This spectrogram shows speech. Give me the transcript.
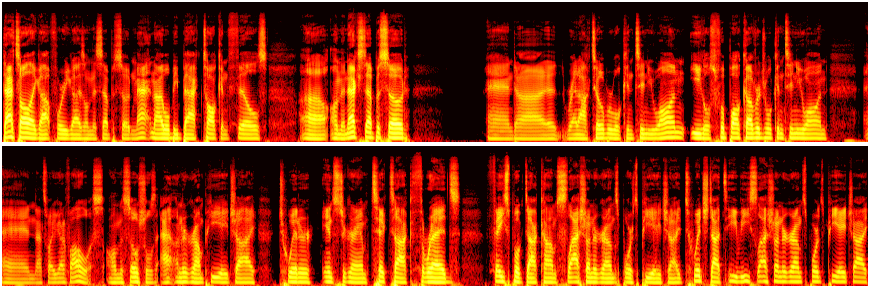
That's all I got for you guys on this episode. Matt and I will be back talking Phils uh, on the next episode. And uh, Red October will continue on. Eagles football coverage will continue on. And that's why you got to follow us on the socials at Underground PHI, Twitter, Instagram, TikTok, Threads, Facebook.com slash Underground Sports PHI, Twitch.tv slash Underground Sports PHI.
